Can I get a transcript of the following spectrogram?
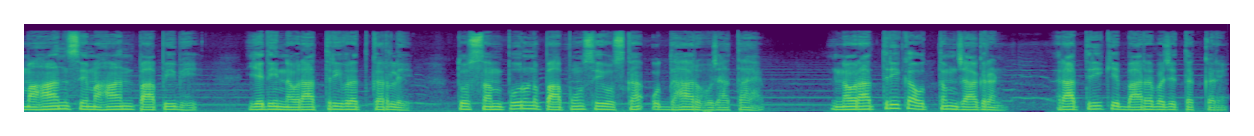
महान से महान पापी भी यदि नवरात्रि व्रत कर ले तो संपूर्ण पापों से उसका उद्धार हो जाता है। नवरात्रि का उत्तम जागरण रात्रि के 12 बजे तक करें।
